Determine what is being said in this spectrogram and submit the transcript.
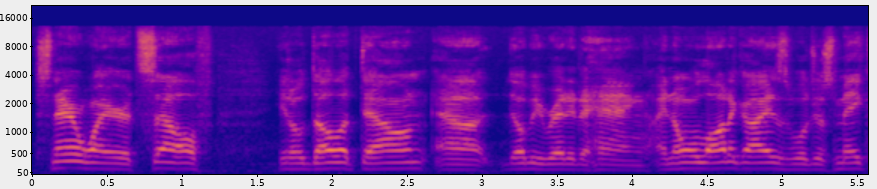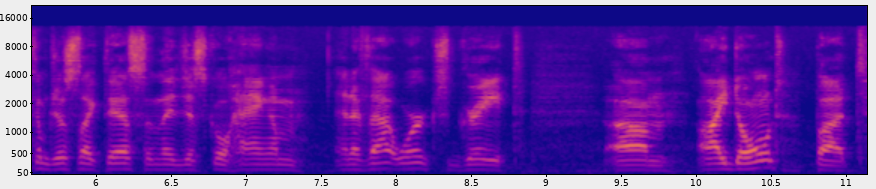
snare wire itself, it'll dull it down. Uh, they'll be ready to hang. I know a lot of guys will just make them just like this and they just go hang them. And if that works, great. Um, I don't, but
